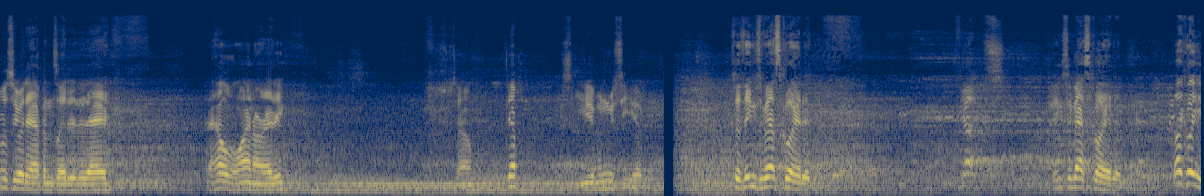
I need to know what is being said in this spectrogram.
we'll see what happens later today. Got a hell of a line already. So, yep. See you when we see you. So things have escalated. Yes. Things have escalated. Luckily,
